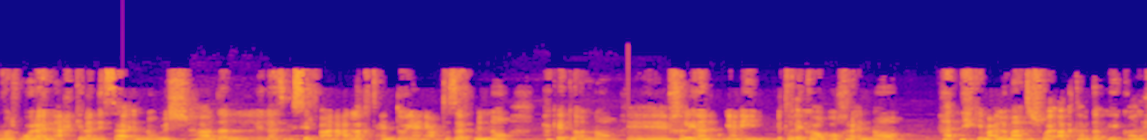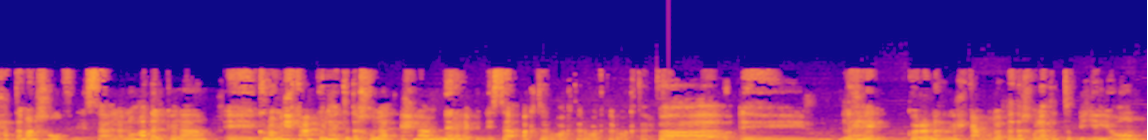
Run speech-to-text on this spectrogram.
مجبورة ان أحكي للنساء إنه مش هذا اللي لازم يصير. فأنا علقت عنده يعني اعتذرت منه وحكيت له إنه آه خلينا يعني بطريقة أو بأخرى إنه هات نحكي معلومات شوي أكثر دقيقة لحتى ما نخوف النساء لأنه هذا الكلام إيه كل ما بنحكي عن كل هاي التدخلات إحنا بنرعب النساء أكثر وأكثر وأكثر وأكثر ف إيه لهيك قررنا إنه نحكي عن موضوع التدخلات الطبية اليوم.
